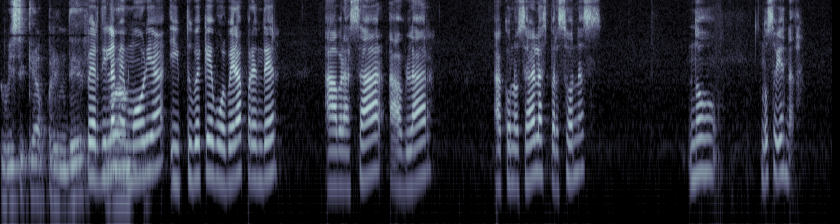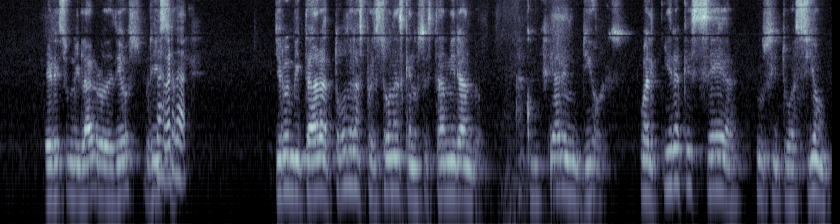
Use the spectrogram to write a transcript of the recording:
Tuviste que aprender. Perdí la memoria y tuve que volver a aprender a abrazar, a hablar, a conocer a las personas. No, no sabía nada. Eres un milagro de Dios, Brisa. La verdad. Quiero invitar a todas las personas que nos están mirando a confiar en Dios, cualquiera que sea tu situación.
